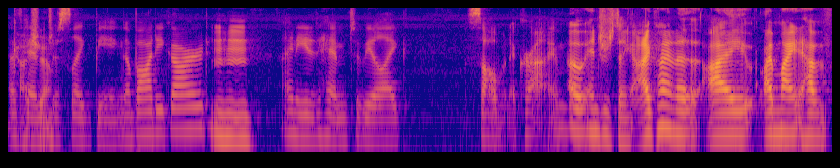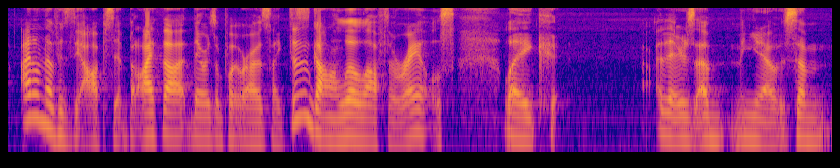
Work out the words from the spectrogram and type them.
of Gotcha. him just like being a bodyguard. mm-hmm. I needed him to be like solving a crime. Oh, interesting. I kind of I I might have I don't know if it's the opposite, but I thought there was a point where I was like, this has gone a little off the rails. Like there's a you know some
